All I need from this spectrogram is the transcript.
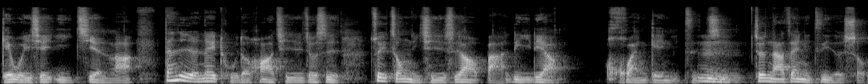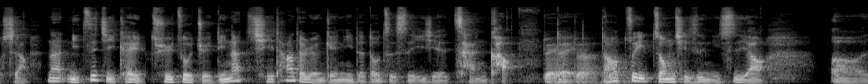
给我一些意见啦。但是人类图的话，其实就是最终你其实是要把力量还给你自己，嗯、就拿在你自己的手上，那你自己可以去做决定，那其他的人给你的都只是一些参考，对对。对对，然后最终其实你是要呃。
